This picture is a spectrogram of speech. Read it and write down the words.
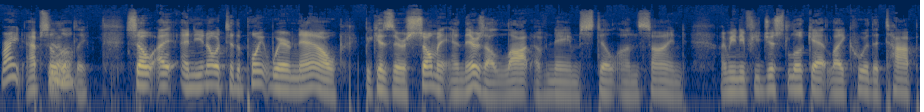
Right, absolutely. So I and you know what to the point where now because there's so many and there's a lot of names still unsigned. I mean, if you just look at like who are the top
